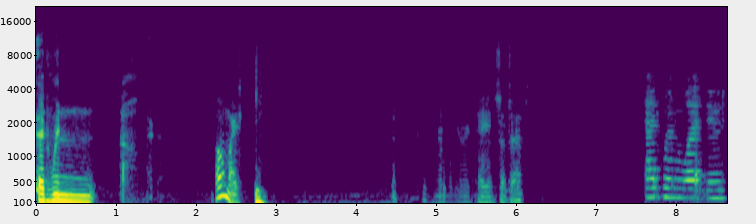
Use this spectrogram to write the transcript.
Edwin. Oh my god. Oh my. It's irritating sometimes. Edwin, what, dude?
